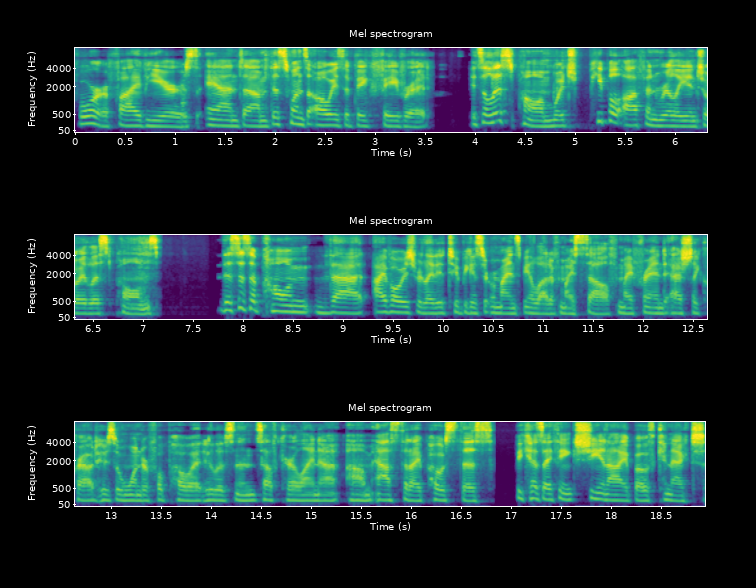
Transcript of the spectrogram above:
four or five years, and um, this one's always a big favorite. It's a list poem, which people often really enjoy list poems. This is a poem that I've always related to because it reminds me a lot of myself. My friend Ashley Crowd, who's a wonderful poet who lives in South Carolina, um, asked that I post this because I think she and I both connect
